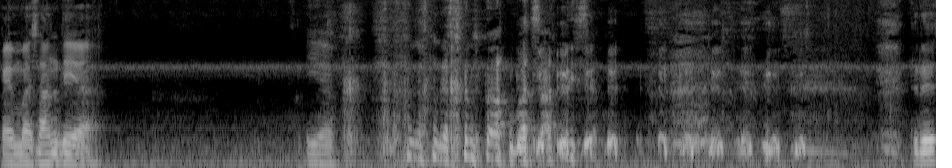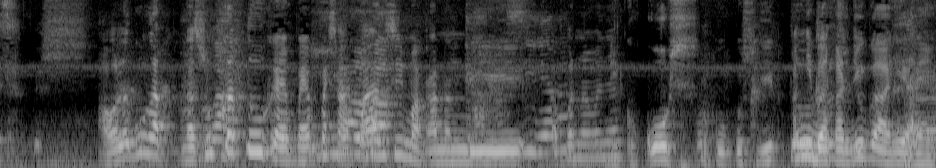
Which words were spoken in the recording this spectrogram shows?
kayak mbak Santi ya? Iya. Nggak kenal bahasa Indonesia terus? Awalnya gua nggak nggak suka tuh kayak pepes apaan sih makanan di apa namanya? Kukus. kukus gitu. Kan dibakar Terus juga akhirnya.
